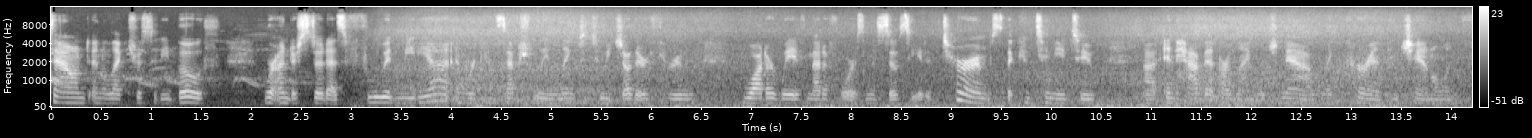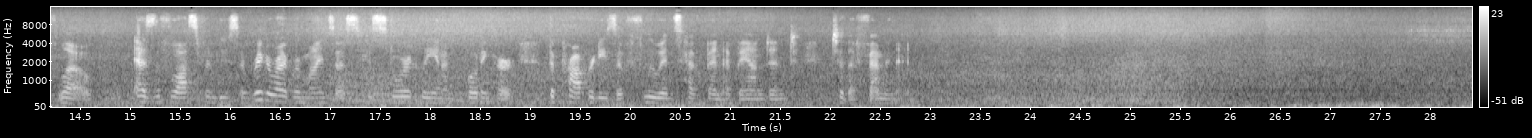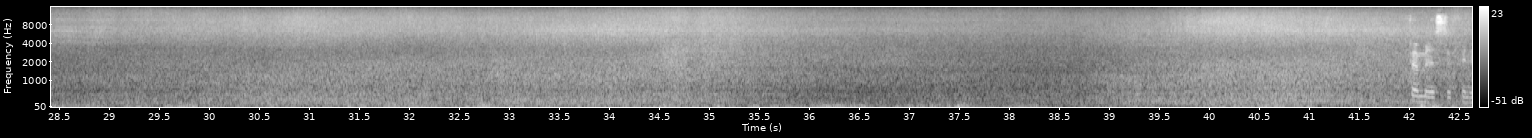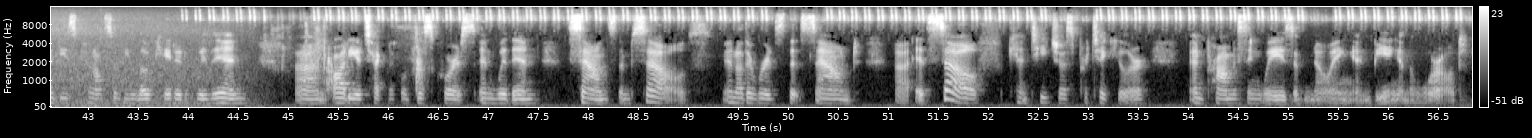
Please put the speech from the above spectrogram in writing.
sound and electricity both were understood as fluid media and were conceptually linked to each other through water wave metaphors and associated terms that continue to uh, inhabit our language now, like current and channel and flow. As the philosopher Luce Irigaray reminds us, historically, and I'm quoting her, the properties of fluids have been abandoned to the feminine. Feminist affinities can also be located within um, audio technical discourse and within sounds themselves. In other words, that sound uh, itself can teach us particular and promising ways of knowing and being in the world.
